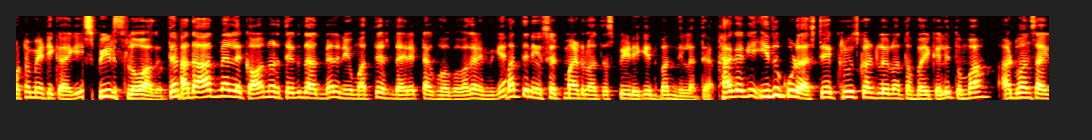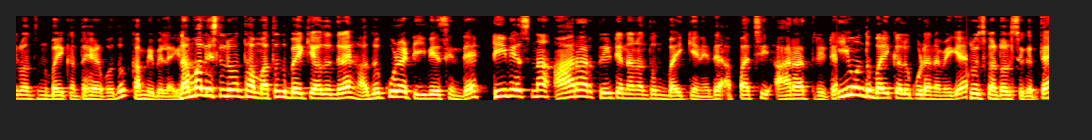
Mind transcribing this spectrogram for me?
ಆಟೋಮೆಟಿಕ್ ಆಗಿ ಸ್ಪೀಡ್ ಸ್ಲೋ ಆಗುತ್ತೆ. ಅದಾದ್ಮೇಲೆ ಕಾರ್ನರ್ ತೆಗೆದಾದ್ಮೇಲೆ ನೀವು ಮತ್ತೆ ಡೈರೆಕ್ಟ್ ಆಗಿ ಹೋಗುವಾಗ ನಿಮಗೆ ಮತ್ತೆ ನೀವು ಸೆಟ್ ಮಾಡಿರುವಂತ ಸ್ಪೀಡ್ಗೆ ಬಂದ್ ನಿಲ್ಲತ್ತೆ. ಹಾಗಾಗಿ ಇದು ಕೂಡ ಅಷ್ಟೇ ಕ್ರೂಸ್ ಕಂಟ್ರೋಲ್ ಇರುವಂತಹ ಬೈಕ್ ಅಲ್ಲಿ ತುಂಬಾ ಅಡ್ವಾನ್ಸ್ ಆಗಿರುವಂತಹ ಬೈಕ್ ಅಂತ ಹೇಳ್ಬೋದು ಕಮ್ಮಿ ಬೆಲೆಗೆ. ನಮ್ಮ ಲಿಸ್ಟ್ ಇರುವಂತಹ ಮತ್ತೊಂದು ಬೈಕ್ ಯಾವ್ದಂದ್ರೆ ಅದು ಕೂಡ ಟಿ ವಿ ಎಸ್ ಇಂದೆ ಟಿ ನ ಆರ್ ಆರ್ ತ್ರೀ ಟೆನ್ ಅನ್ನೋ ಒಂದು ಬೈಕ್ ಏನಿದೆ Apache R R three ten ಈ ಒಂದು ಬೈಕ್ ಅಲ್ಲೂ ಕೂಡ ನಮಗೆ ಕ್ರೂಸ್ ಕಂಟ್ರೋಲ್ ಸಿಗುತ್ತೆ.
